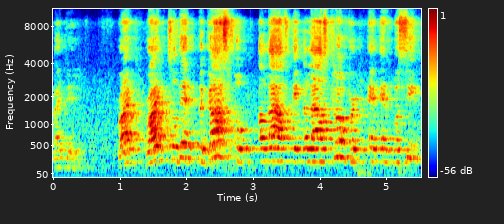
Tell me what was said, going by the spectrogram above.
Right there. Right? Right? So then the gospel allows it allows comfort, and, and but see,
